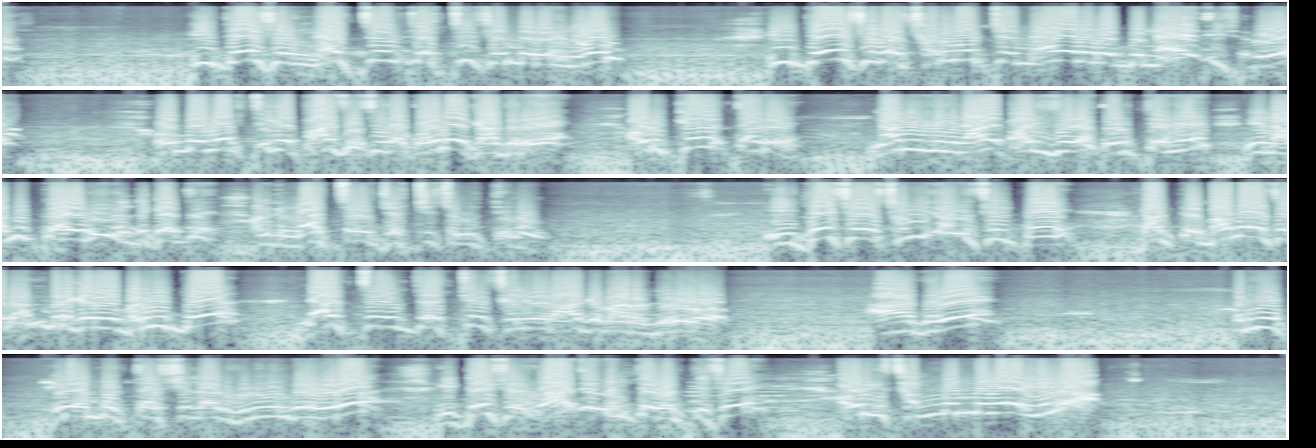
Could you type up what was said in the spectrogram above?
ಈ ದೇಶದ ನ್ಯಾಚುರಲ್ ಜಸ್ಟಿಸ್ ಎಂದರೇನು ಈ ದೇಶದ ಸರ್ವೋಚ್ಚ ನ್ಯಾಯಾಲಯದ ಒಬ್ಬ ನ್ಯಾಯಾಧೀಶರು ಒಬ್ಬ ವ್ಯಕ್ತಿಗೆ ಪಾಸಿಸಿದ ಕೊಡಬೇಕಾದ್ರೆ ಅವರು ಕೇಳುತ್ತಾರೆ, ನಾನು ನಿಮಗೆ ನಾಳೆ ಪಾಸಿಸಿದ ಕೊಡ್ತೇನೆ, ನಿನ್ನ ಅಭಿಪ್ರಾಯ ಏನು? ಅಂತ ಕೇಳ್ತಾರೆ. ಅದಕ್ಕೆ ನ್ಯಾಚುರಲ್ ಜಸ್ಟಿಸ್ ಅನ್ನುತ್ತೀವಿ ನಾವು. ಈ ದೇಶದ ಸಂವಿಧಾನ ಶಿಲ್ಪಿ ಡಾಕ್ಟರ್ ಬಾಬಾ ಸಾಹೇಬ್ ಅಂಬೇಡ್ಕರ್ ಬರೆದಿದ್ದು ನ್ಯಾಚುರಲ್ ಜಸ್ಟಿಸ್ ಕಲಿಯವರು ಆಗಬಾರದು. ಆದರೆ ಪ್ರದೀಪ್ ತಹಶೀಲ್ದಾರ್ ಹುಲುವಂದ್ರವರು ಈ ದೇಶದ ರಾಜನಂತೆ ವರ್ತಿಸಿ, ಅವರಿಗೆ ಸಂಬಂಧವೇ ಇಲ್ಲ.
